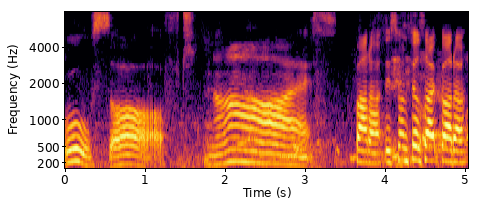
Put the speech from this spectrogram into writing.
Ooh, soft. Nice. Butter. This one feels like butter.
